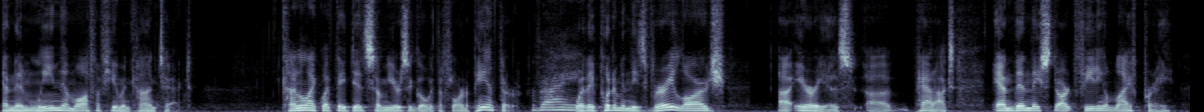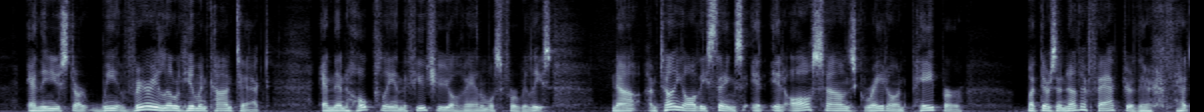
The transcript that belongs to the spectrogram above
and then wean them off of human contact kind of like what they did some years ago with the Florida panther, right? Where they put them in these very large uh, areas, uh, paddocks, and then they start feeding them live prey, and then you start we- very little human contact, and then hopefully in the future you'll have animals for release. Now I'm telling you all these things. It it all sounds great on paper, but there's another factor there that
